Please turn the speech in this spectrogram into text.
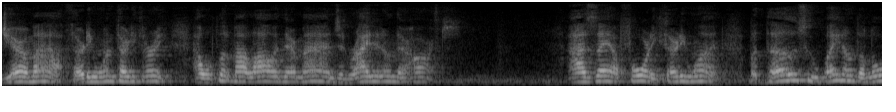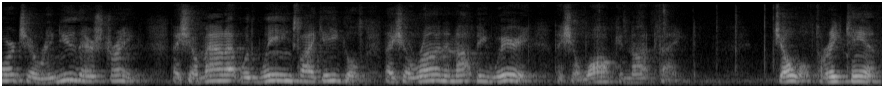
Jeremiah 31, 33. I will put my law in their minds and write it on their hearts. Isaiah 40, 31. But those who wait on the Lord shall renew their strength. They shall mount up with wings like eagles. They shall run and not be weary. They shall walk and not faint. Joel 3:10.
